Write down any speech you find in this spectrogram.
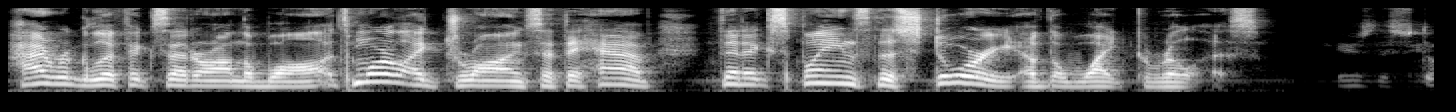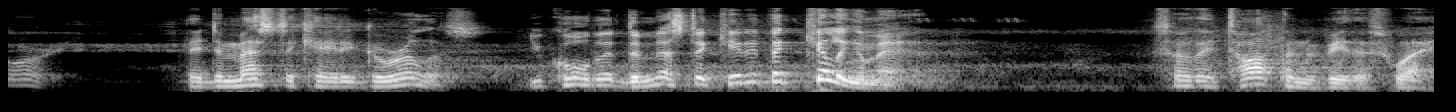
hieroglyphics that are on the wall. It's more like drawings that they have that explains the story of the white gorillas. Here's the story. They domesticated gorillas. You call that domesticated? They're killing a man. So they taught them to be this way.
